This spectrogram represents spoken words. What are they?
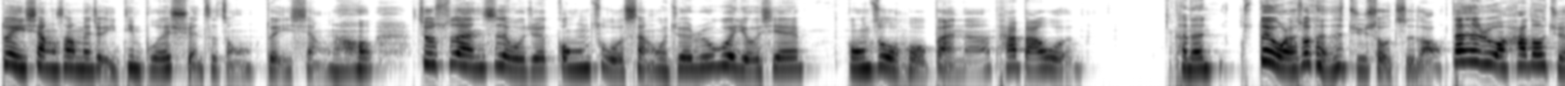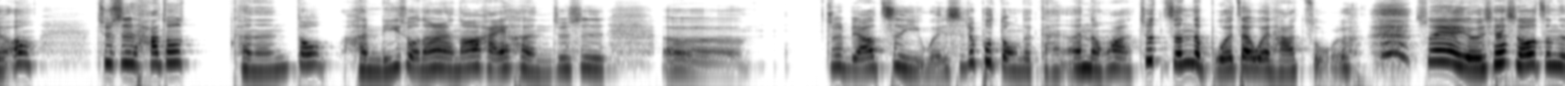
对象上面就一定不会选这种对象。然后，就算是我觉得工作上，我觉得如果有些工作伙伴呢，他把我可能对我来说可能是举手之劳，但是如果他都觉得哦，就是他都可能都很理所当然，然后还很就是呃，就是比较自以为是，就不懂得感恩的话，就真的不会再为他做了。所以有些时候真的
